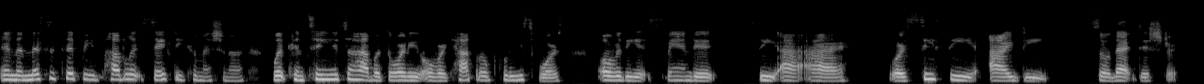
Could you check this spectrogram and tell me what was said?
and the Mississippi Public Safety Commissioner would continue to have authority over Capitol Police Force over the expanded CII or CCID, so that district.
